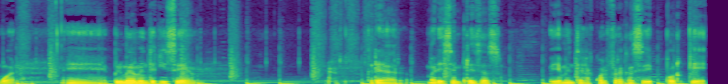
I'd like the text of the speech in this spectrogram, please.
Bueno, eh, primeramente quise crear varias empresas, obviamente las cuales fracasé porque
